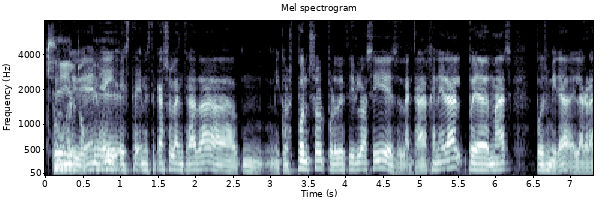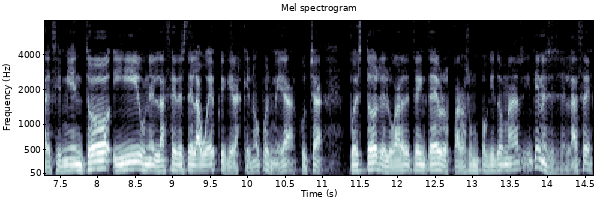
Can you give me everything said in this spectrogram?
Sí, muy bien. este, en este caso la entrada mm, microsponsor, por decirlo así, es la entrada general, pero además, pues mira, el agradecimiento y un enlace desde la web, que quieras que no, pues mira, escucha, puestos, en lugar de 30 euros pagas un poquito más y tienes ese enlace.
